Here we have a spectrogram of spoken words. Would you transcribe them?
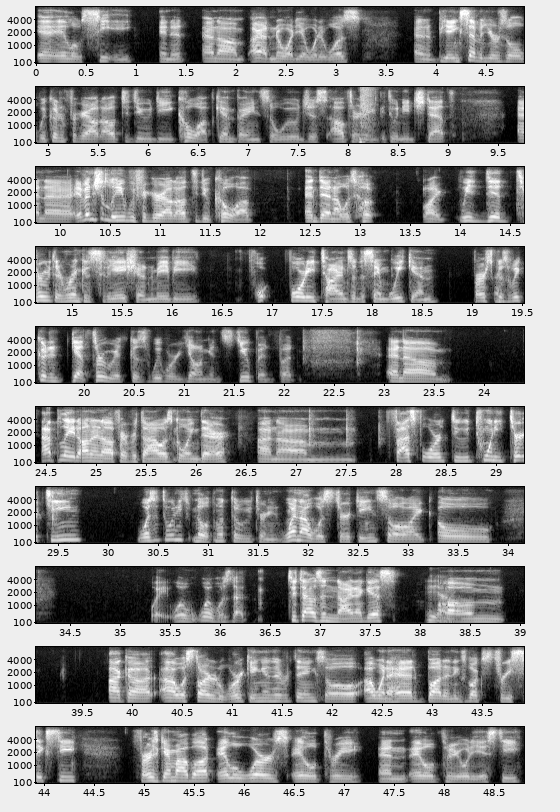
Halo CE in it, and um, I had no idea what it was. And being seven years old, we couldn't figure out how to do the co-op campaign, so we would just alternate between each death. And uh, eventually, we figured out how to do co-op, and then I was hooked. Like we did Truth and Reconciliation maybe fo- forty times in the same weekend. First, because we couldn't get through it because we were young and stupid, but and um, I played on and off every time I was going there. And um, fast forward to 2013, was it 20? No, not 2013. When I was 13, so like oh, wait, what what was that? 2009, I guess. Yeah. Um, I got I was started working and everything, so I went ahead bought an Xbox 360. First game I bought Halo Wars, Halo 3, and Halo 3 ODST.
